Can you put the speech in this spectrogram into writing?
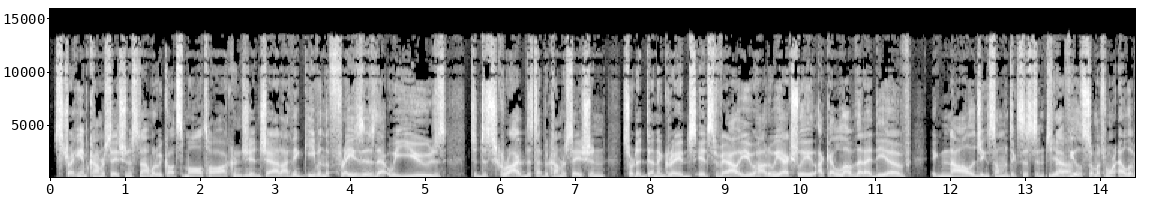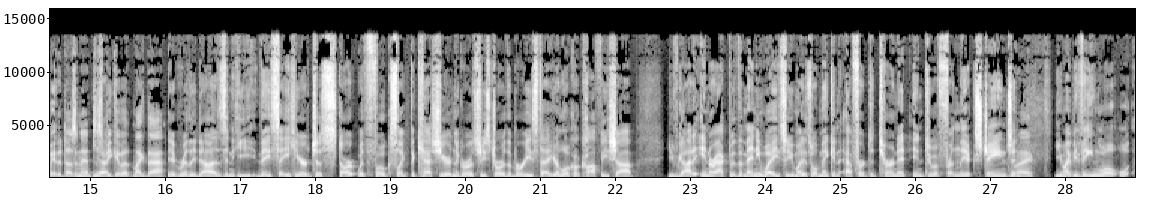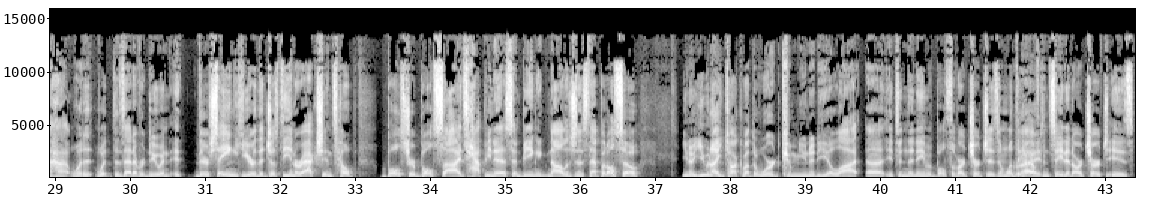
striking up conversation it's not what we call it small talk or mm-hmm. chit chat i think even the phrases that we use to describe this type of conversation sort of denigrates its value how do we actually like i love that idea of acknowledging someone's existence Yeah. that feels so much more elevated doesn't it to Yeah. speak of it like that It really does. And he they say here just start with folks like the cashier in the grocery store, the barista at your local coffee shop. You've got to interact with them anyway, so you might as well make an effort to turn it into a friendly exchange. And Right. you might be thinking, well, what what does that ever do? And it, they're saying here that just the interactions help bolster both sides' happiness and being acknowledged in this net, but also you know, you and I talk about the word community a lot. Uh, it's in the name of both of our churches. And one thing I often say at our church is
